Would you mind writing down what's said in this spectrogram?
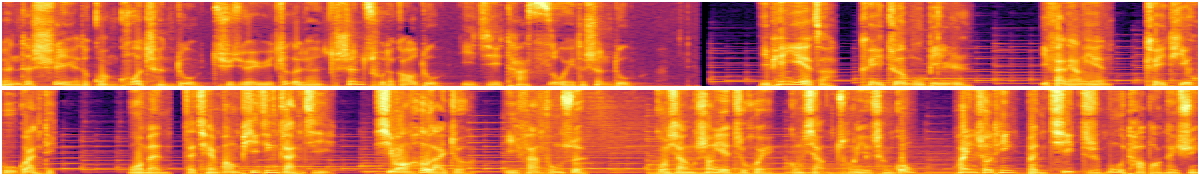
人的视野的广阔程度，取决于这个人身处的高度以及他思维的深度。一片叶子可以遮目蔽日，一番良言可以醍醐灌顶。我们在前方披荆斩棘，希望后来者一帆风顺，共享商业智慧，共享创业成功。欢迎收听本期纸木淘宝内训。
